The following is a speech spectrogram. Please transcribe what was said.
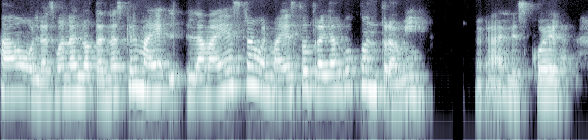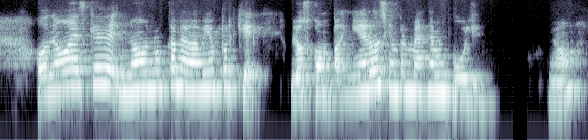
Ah, o las buenas notas, no es que la maestra o el maestro trae algo contra mí, ¿verdad? En la escuela. O no, es que no, nunca me va bien porque los compañeros siempre me hacen bullying, ¿no?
